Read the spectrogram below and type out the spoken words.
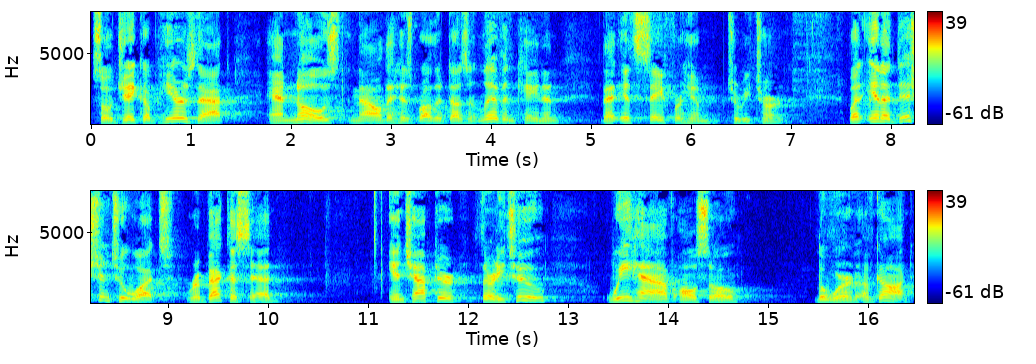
So Jacob hears that and knows now that his brother doesn't live in Canaan that it's safe for him to return. But in addition to what Rebekah said, in chapter 32, we have also the Word of God.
